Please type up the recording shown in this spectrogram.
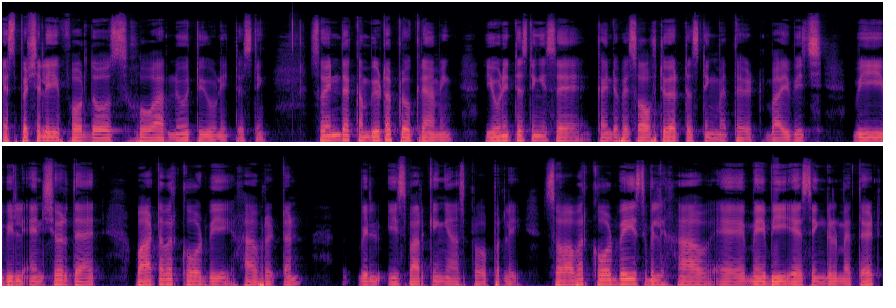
especially for those who are new to unit testing. So in the computer programming, unit testing is a kind of a software testing method by which we will ensure that whatever code we have written will is working as properly. So our code base will have a, maybe a single method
